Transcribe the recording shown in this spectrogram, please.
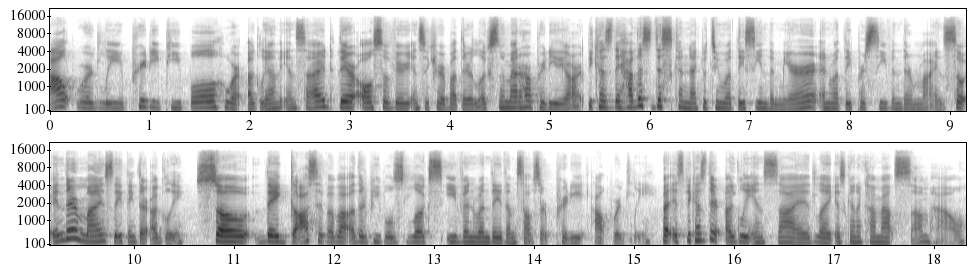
outwardly pretty people who are ugly on the inside, they're also very insecure about their looks, no matter how pretty they are, because they have this disconnect between what they see in the mirror and what they perceive in their minds. So in their minds, they think they're ugly. So they gossip about other people's looks even when they themselves are pretty outwardly. But it's because they're ugly inside, like it's gonna come out somehow.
